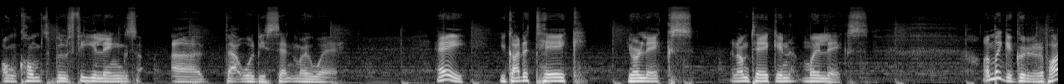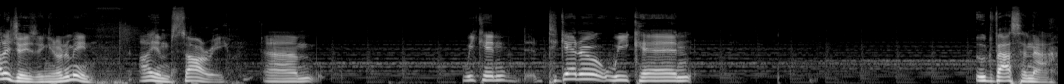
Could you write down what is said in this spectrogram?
uncomfortable feelings uh, that will be sent my way. Hey, you gotta take your licks, and I'm taking my licks. I might get good at apologizing, you know what I mean? I am sorry. Um, we can, together, we can udvasana,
